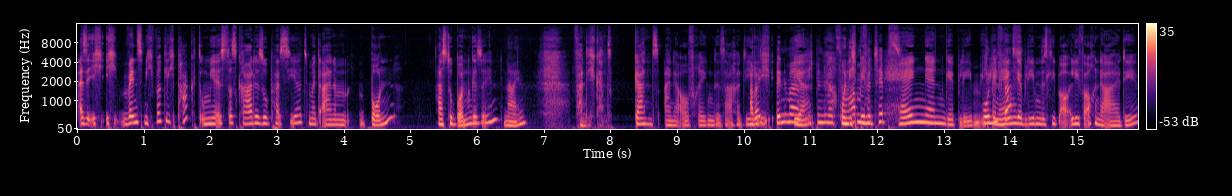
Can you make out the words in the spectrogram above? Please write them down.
Also ich, ich, wenn es mich wirklich packt, und mir ist das gerade so passiert mit einem Bonn. Hast du Bonn gesehen? Nein. Fand ich ganz, ganz eine aufregende Sache. Die, Aber ich bin immer- ich bin immer zu Und ich bin hängen geblieben. Wo ich bin hängen das? Mhm. geblieben. Das lief, auch- lief auch in der ARD.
